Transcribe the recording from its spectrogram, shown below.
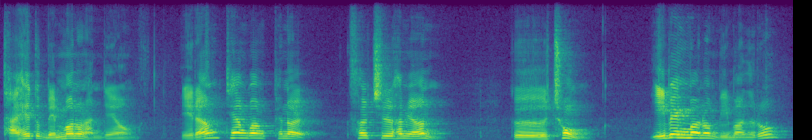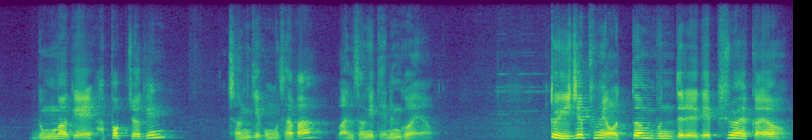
다 해도 몇만 원 안 돼요. 얘랑 태양광 패널 설치를 하면 그 총 200만 원 미만으로 농막에 합법적인 전기 공사가 완성이 되는 거예요. 또 이 제품이 어떤 분들에게 필요할까요?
